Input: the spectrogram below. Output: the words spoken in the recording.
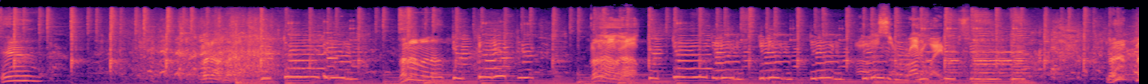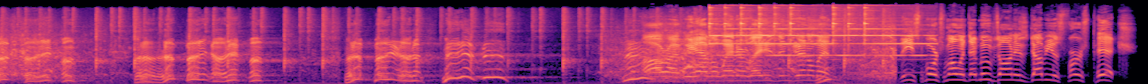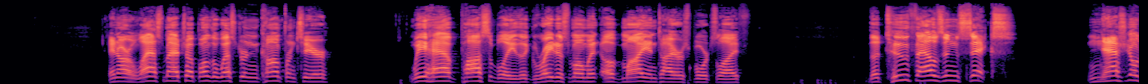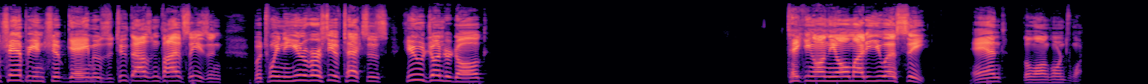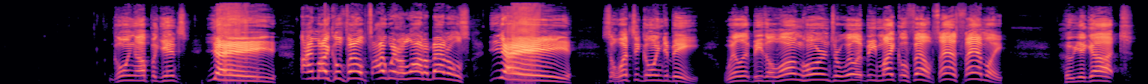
Phenomena. Runaway. All right, we have a winner, ladies and gentlemen. The sports moment that moves on is W's first pitch. In our last matchup on the Western Conference here, we have possibly the greatest moment of my entire sports life the 2006 national championship game. It was the 2005 season between the University of Texas, huge underdog, taking on the almighty USC. And the Longhorns won. Going up against, yay! I'm Michael Phelps. I win a lot of medals. Yay! So, what's it going to be? Will it be the Longhorns or will it be Michael Phelps? Ask family. Who you got?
